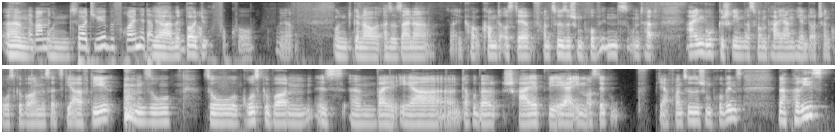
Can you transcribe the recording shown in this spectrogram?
Ähm, er war mit und, Bourdieu befreundet, aber Ja, mit Bourdieu. Foucault. Ja. Und genau, also seiner, sein, ko- kommt aus der französischen Provinz und hat ein Buch geschrieben, was vor ein paar Jahren hier in Deutschland groß geworden ist, als die AfD so, so groß geworden ist, ähm, weil er darüber schreibt, wie er eben aus der ja, französischen Provinz nach Paris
